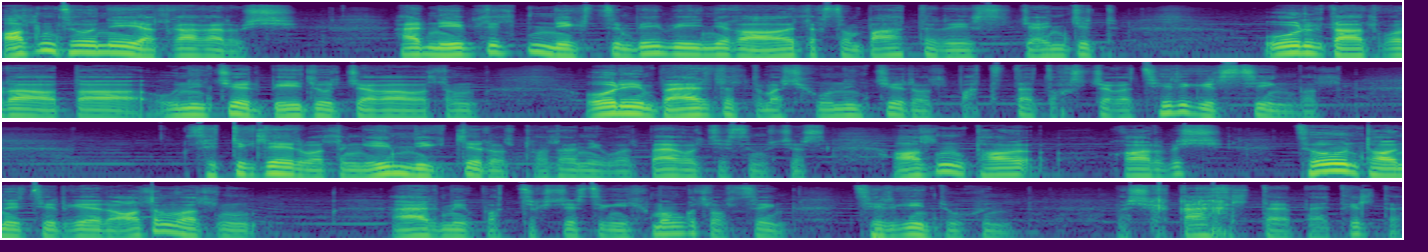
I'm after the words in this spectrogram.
олон цөөний ялгаагаар биш. Харин эвлэлд нь нэгдсэн бие биенийгээ ойлгосон баатар эрс жанжид үүрэг даалгавраа одоо үнэнчээр биелүүлж байгаа болон өөрийн байрлалд маш их үнэнчээр бол баттай зогсож байгаа цэрэг ирсийн бол сэтгэлээр болон эм нэгдлэр бол тулааныг бол байгуулж исэн учраас олон тоогоор биш цөөн тооны цэргээр олон олон армийг боцогч исэн их Монгол улсын цэргийн түүх нь маш их гайхалтай байдаг л да.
